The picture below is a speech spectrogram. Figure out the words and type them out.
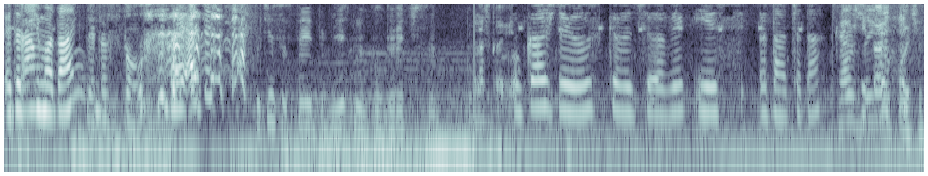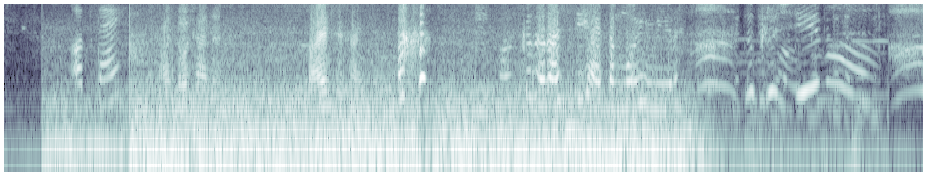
этот чемодан? Это стол. А Пути составит приблизительно полтора часа. У каждого русского человека есть дача, да? Каждый типа. как Отель. Отдай. Он сказал, Россия это мой мир. Ну красиво!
